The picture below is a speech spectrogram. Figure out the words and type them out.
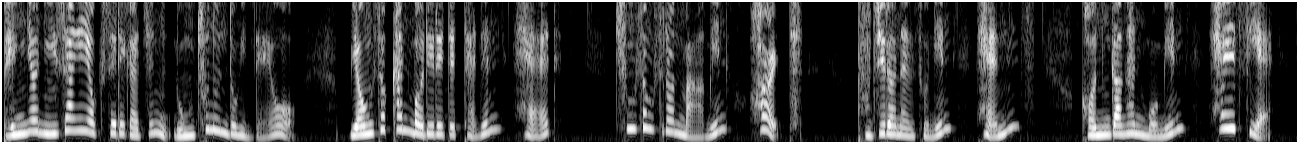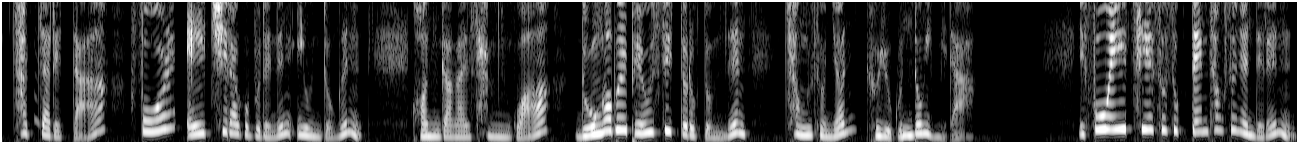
100년 이상의 역사를 가진 농촌 운동인데요. 명석한 머리를 뜻하는 head, 충성스러운 마음인 heart, 부지런한 손인 hands, 건강한 몸인 healthy의 첫 자를 따 4H라고 부르는 이 운동은 건강한 삶과 농업을 배울 수 있도록 돕는 청소년 교육 운동입니다. 이 4H에 소속된 청소년들은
